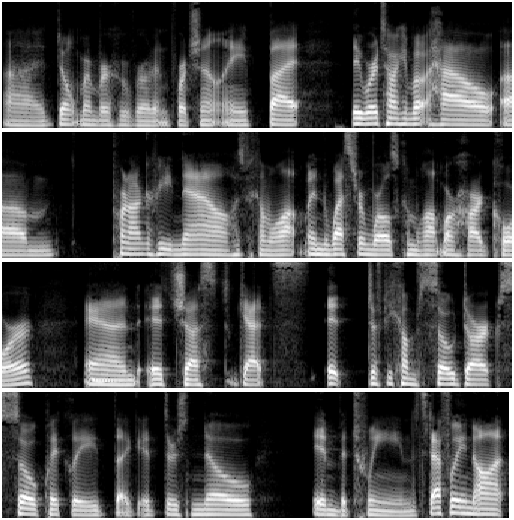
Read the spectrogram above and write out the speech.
I don't remember who wrote it, unfortunately, but they were talking about how um, pornography now has become a lot in Western worlds become a lot more hardcore, and it just gets it just becomes so dark so quickly. Like it, there's no in between. It's definitely not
